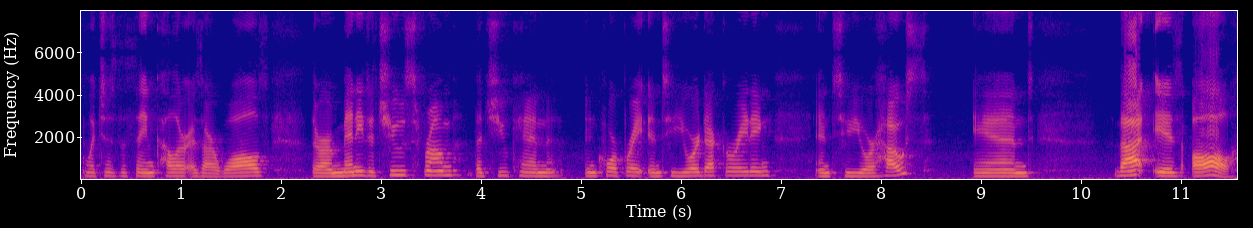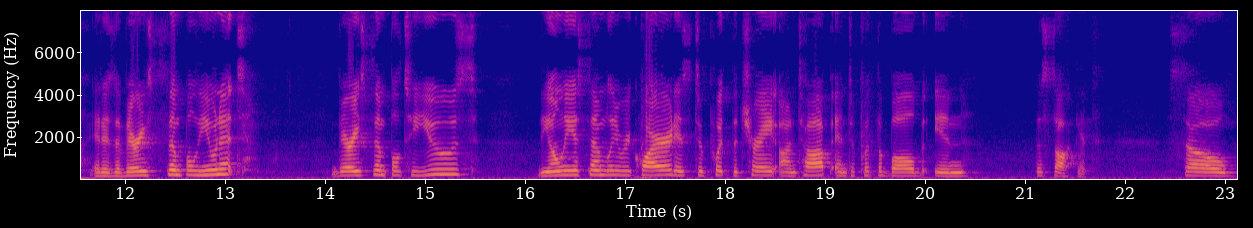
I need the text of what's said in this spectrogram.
which is the same color as our walls. There are many to choose from that you can incorporate into your decorating, into your house. And that is all. It is a very simple unit, very simple to use. The only assembly required is to put the tray on top and to put the bulb in the socket. So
